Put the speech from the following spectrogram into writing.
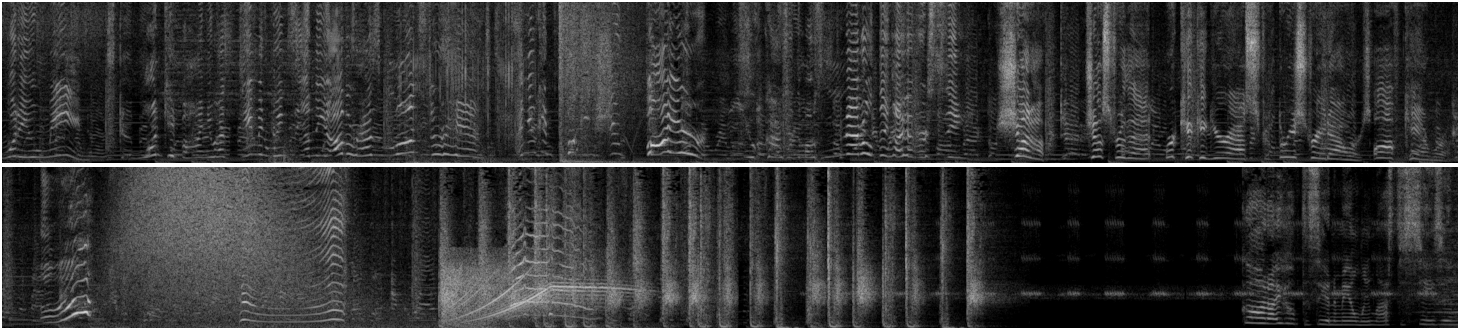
What do you mean? One kid behind you has demon wings and the other has monster hands! And you can fucking shoot fire! You guys are the most metal thing I've ever seen! Shut up! Just for that, we're kicking your ass for three straight hours, off camera. Uh? God, I hope this anime only lasts a season.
